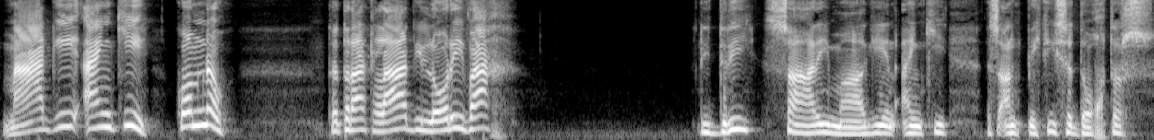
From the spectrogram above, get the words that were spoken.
Maggie, Antjie, kom nou. Dit raak laat die lorry wag. Die drie, Sari, Maggie en Antjie, is Ant Betty se dogters.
